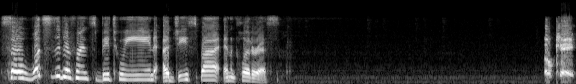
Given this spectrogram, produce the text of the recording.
so, what's the difference between a G spot and a clitoris? Okay.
